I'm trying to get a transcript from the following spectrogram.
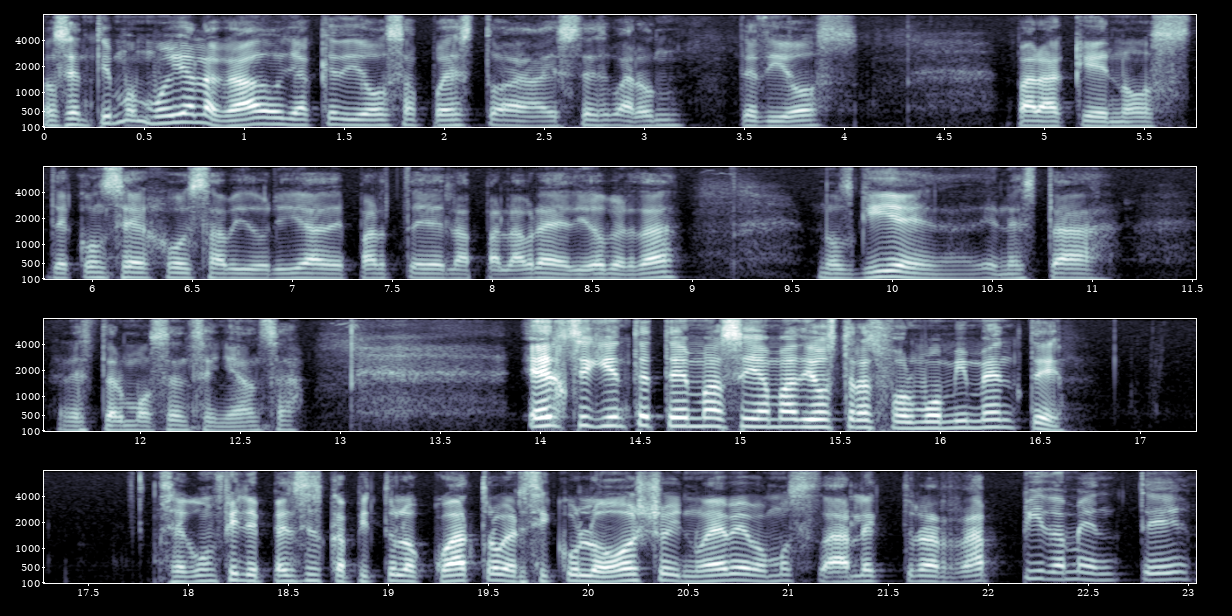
nos sentimos muy halagados ya que Dios ha puesto a este varón de Dios para que nos dé consejo y sabiduría de parte de la palabra de Dios, ¿verdad? Nos guíe en esta, en esta hermosa enseñanza. El siguiente tema se llama Dios transformó mi mente. Según Filipenses capítulo 4, versículo 8 y 9, vamos a dar lectura rápidamente.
